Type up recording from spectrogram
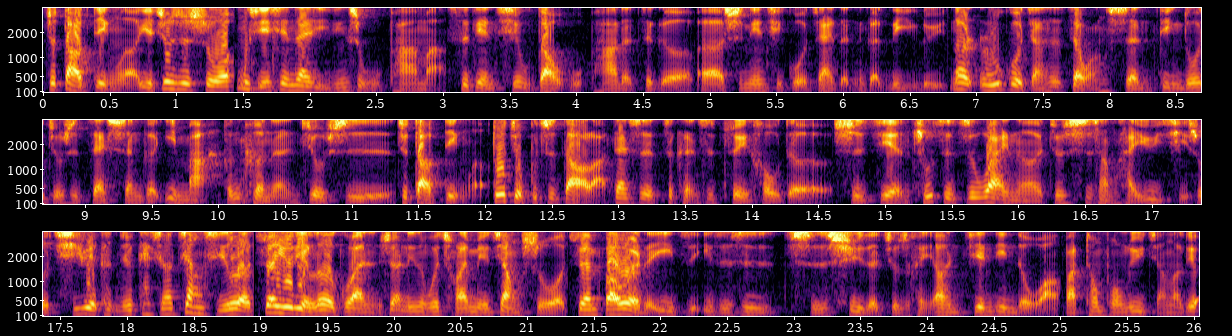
就到顶了。也就是说，目前现在已经是五趴嘛，四点七五到五趴的这个呃十年期国债的那个利率。那如果假设再往升，顶多就是再升个一码，很可能就是就到定了。多久不知道了，但是这可能是最后的时间。除此之外呢，就是市场还预期说七月可能就开始要降息了，虽然有点乐观，虽然联总会从来没有这样说，虽然鲍威尔的意志一直是持续的，就是很要很坚定的往把通膨率降到六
